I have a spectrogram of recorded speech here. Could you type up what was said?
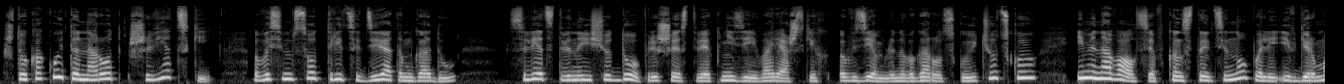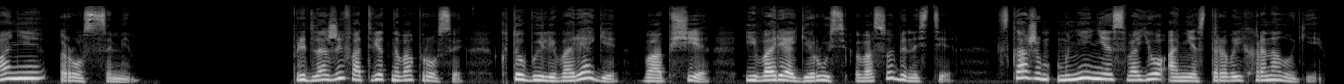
что какой-то народ шведский в 839 году, следственно еще до пришествия князей варяжских в землю Новогородскую и Чудскую, именовался в Константинополе и в Германии россами. Предложив ответ на вопросы, кто были варяги вообще и варяги Русь в особенности – скажем мнение свое о Несторовой хронологии.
